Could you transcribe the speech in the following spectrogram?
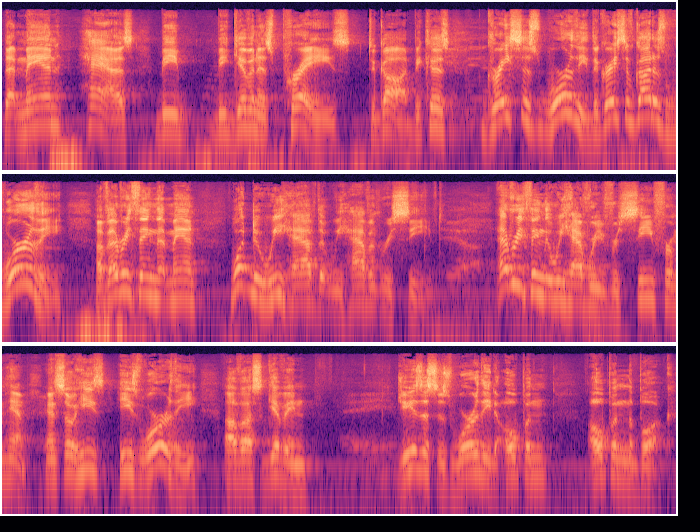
that man has be be given as praise to God because grace is worthy. The grace of God is worthy of everything that man. What do we have that we haven't received? Everything that we have, we've received from Him, and so He's He's worthy of us giving. Jesus is worthy to open open the book.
